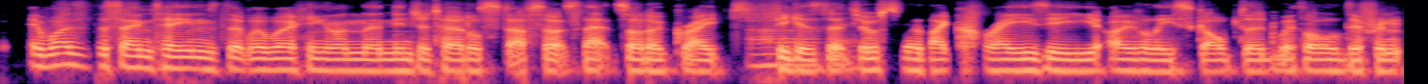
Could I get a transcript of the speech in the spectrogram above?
it was the same teams that were working on the Ninja Turtle stuff, so it's that sort of great Ah, figures that just were like crazy, overly sculpted with all different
